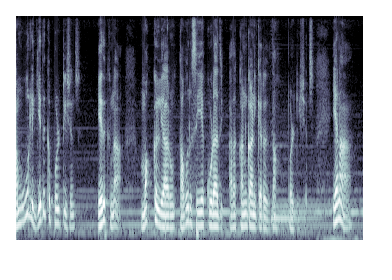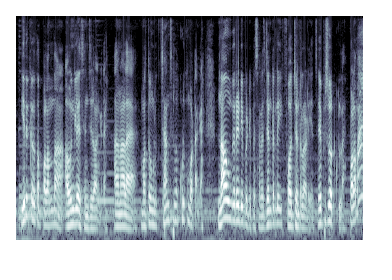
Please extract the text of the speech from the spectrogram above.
நம்ம ஊரில் எதுக்கு பொலிட்டீஷியன்ஸ் எதுக்குன்னா மக்கள் யாரும் தவறு செய்யக்கூடாது. அதை கண்காணிக்கிறது தான் பொலிட்டீஷியன்ஸ் ஏன்னா இருக்கிற தப்பெல்லாம் தான் அவங்களே செஞ்சுருவாங்க அதனால் மற்றவங்களுக்கு சான்ஸ் எல்லாம் கொடுக்க மாட்டாங்க. நான் உங்கள் ரெடி பண்ணி பேசுகிறேன் ஜென்ரலி ஃபார் ஜென்ரல் ஆடியன்ஸ் எபிசோட்குள்ளே போலாமா?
